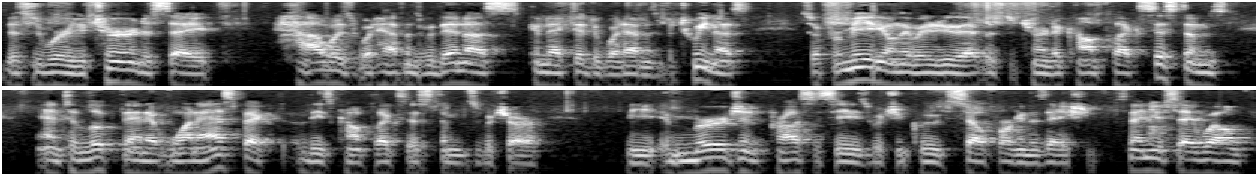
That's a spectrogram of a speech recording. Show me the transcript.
this is where you turn to say, how is what happens within us connected to what happens between us? So for me, the only way to do that was to turn to complex systems and to look then at one aspect of these complex systems, which are the emergent processes, which include self organization. So then you say, well,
